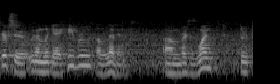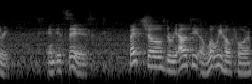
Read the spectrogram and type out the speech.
scripture, we're going to look at Hebrews 11, um, verses 1 through 3. And it says, Faith shows the reality of what we hope for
